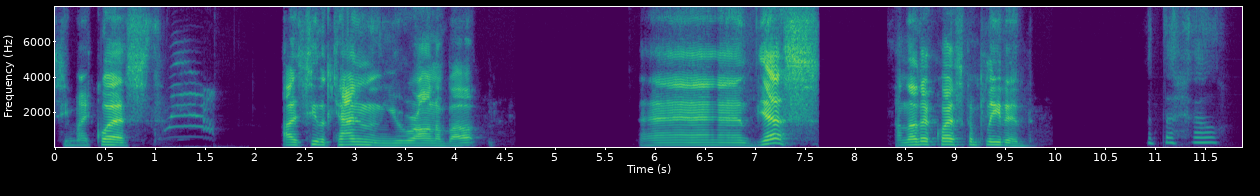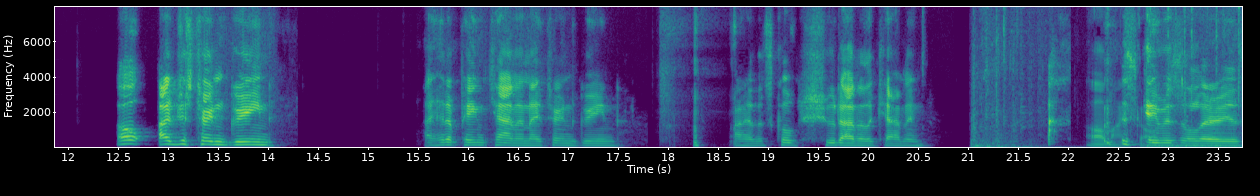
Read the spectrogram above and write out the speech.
See my quest. I see the cannon you were on about. And yes, another quest completed. What the hell? Oh, I just turned green. I hit a paint cannon. I turned green. All right, let's go shoot out of the cannon. Oh my this god. This game is hilarious.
